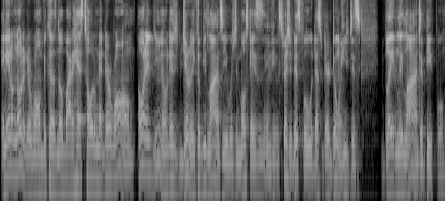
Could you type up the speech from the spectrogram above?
and they don't know that they're wrong because nobody has told them that they're wrong, or they, you know, they generally could be lying to you, which in most cases, and especially this fool, that's what they're doing. He's just blatantly lying to people.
